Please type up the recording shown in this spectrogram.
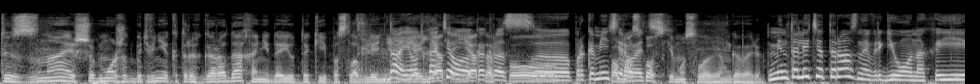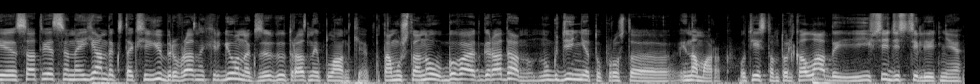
ты знаешь, может быть, в некоторых городах они дают такие послабления. Да, я, я вот хотела я, как раз по, э, прокомментировать. По московским условиям говорю. Менталитеты разные в регионах, и, соответственно, Яндекс, Такси, Юбер в разных регионах задают разные планки. Потому что, ну, бывают города, ну, ну где нету просто иномарок. Вот есть там только Лады и все десятилетние.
